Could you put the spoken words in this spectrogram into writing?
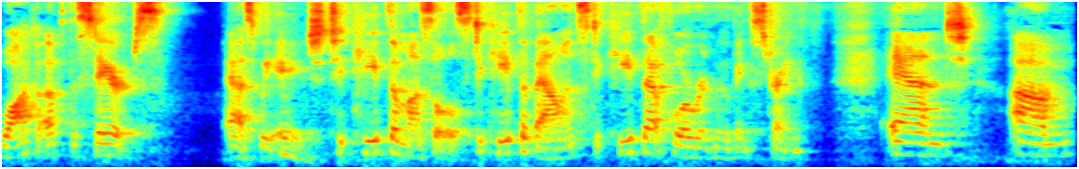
walk up the stairs as we age, to keep the muscles, to keep the balance, to keep that forward moving strength. And um,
